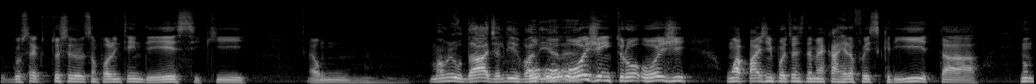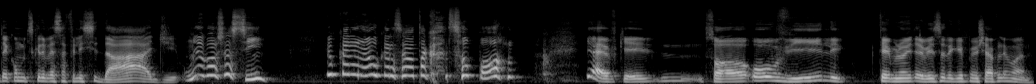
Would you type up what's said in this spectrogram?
Eu gostaria que o torcedor de São Paulo entendesse que é um. Uma humildade ali, valia, o- né? Hoje entrou. Hoje, uma página importante da minha carreira foi escrita. Não tem como descrever essa felicidade. Um negócio assim. E o cara não, o cara saiu atacando São Paulo. E aí eu fiquei. hum, Só ouvi, terminou a entrevista, eu liguei pro meu chefe e falei, mano,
